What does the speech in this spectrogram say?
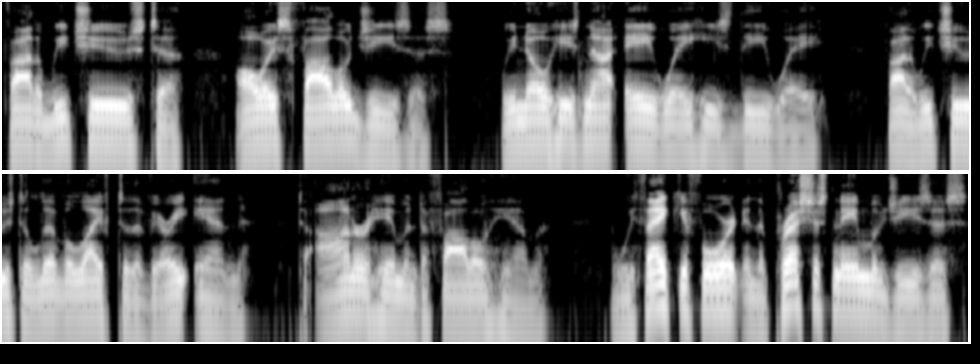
Father, we choose to always follow Jesus. We know He's not a way, He's the way. Father, we choose to live a life to the very end, to honor Him and to follow Him. And we thank you for it in the precious name of Jesus.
